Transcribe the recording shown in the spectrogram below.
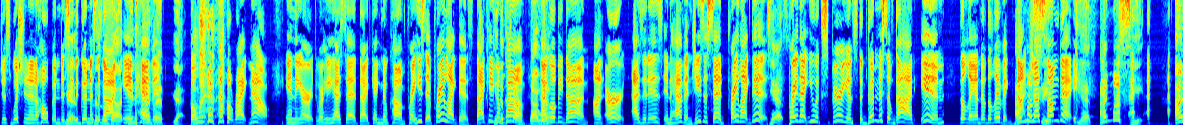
just wishing and hoping to see the goodness of is God, in, heaven. Yeah. But what about right now in the earth where he has said, Thy kingdom come? Pray. He said, Pray like this Thy kingdom, Kingdom come, come, thy will." be done on earth as it is in heaven. Jesus said, Pray like this. Yes. Pray that you experience the goodness of God in the land of the living, not just someday. Yes, I must see it. I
